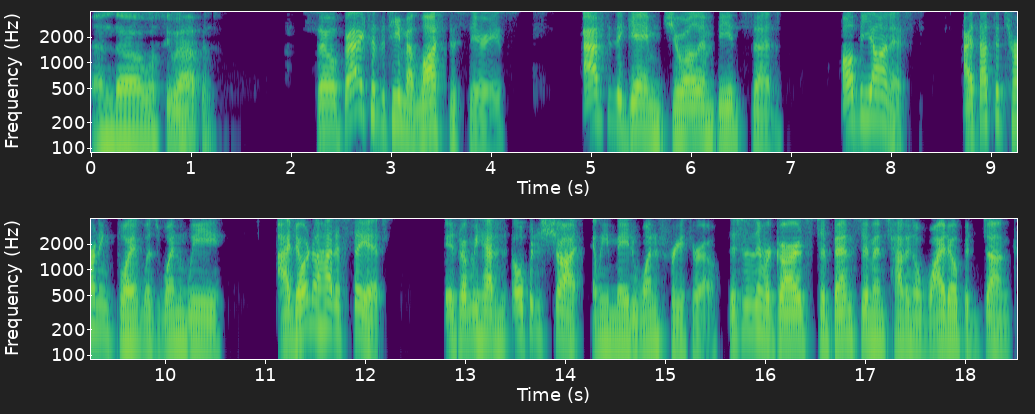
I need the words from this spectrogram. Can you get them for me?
and uh, we'll see what happens. So back to the team that lost this series. After the game, Joel Embiid said, I'll be honest. I thought the turning point was when we, I don't know how to say it, is when we had an open shot and we made one free throw. This is in regards to Ben Simmons having a wide open dunk,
